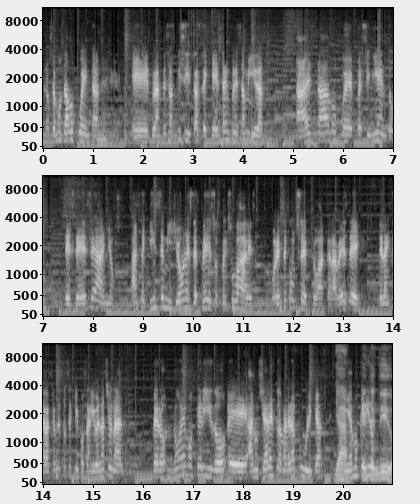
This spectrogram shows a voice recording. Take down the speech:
nos hemos dado cuenta eh, durante esas visitas de que esa empresa Midas ha estado pues percibiendo desde ese año más de 15 millones de pesos mensuales por ese concepto a través de, de la instalación de estos equipos a nivel nacional pero no hemos querido eh, anunciar esto de manera pública ya, y hemos querido entendido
